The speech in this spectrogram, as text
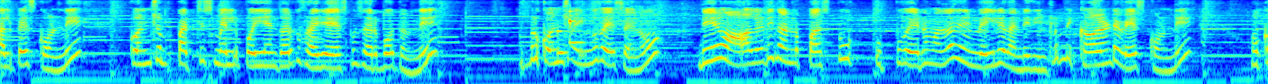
కలిపేసుకోండి. కొంచెం పచ్చి స్మెల్ పోయేంత వరకు ఫ్రై చేసుకుని సరిపోతుంది. ఇప్పుడు కొంచెం ఇంగు వేసాను. నేను ఆల్రెడీ దాంట్లో పసుపు ఉప్పు వేయడం వల్ల నేను వేయలేదండి దీంట్లో. మీకు కావాలంటే వేసుకోండి. ఒక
